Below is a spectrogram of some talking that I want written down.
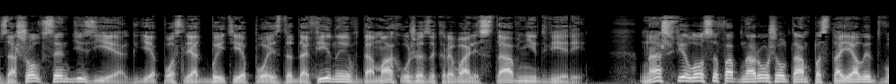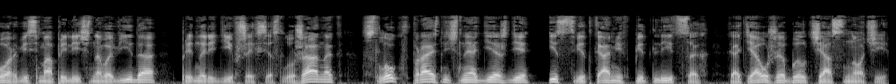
зашел в Сен-Дизье, где после отбытия поезда Дофины в домах уже закрывали ставни и двери. Наш философ обнаружил там постоялый двор весьма приличного вида, принарядившихся служанок, слуг в праздничной одежде и с цветками в петлицах, хотя уже был час ночи.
